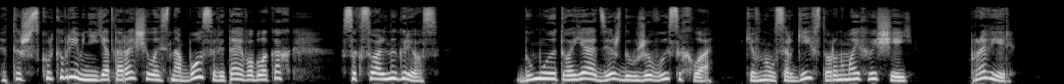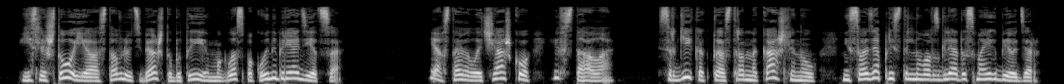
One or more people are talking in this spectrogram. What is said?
Это ж сколько времени я таращилась на босса, витая в облаках сексуальных грез. «Думаю, твоя одежда уже высохла», — кивнул Сергей в сторону моих вещей. «Проверь. Если что, я оставлю тебя, чтобы ты могла спокойно переодеться». Я оставила чашку и встала. Сергей как-то странно кашлянул, не сводя пристального взгляда с моих бедер.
